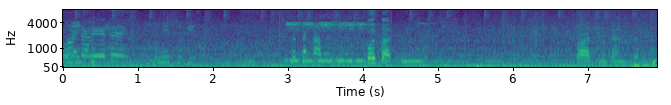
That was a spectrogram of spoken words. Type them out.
उन्नीस सौ तीस। कोई बात नहीं। बाद में जान करूँ।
